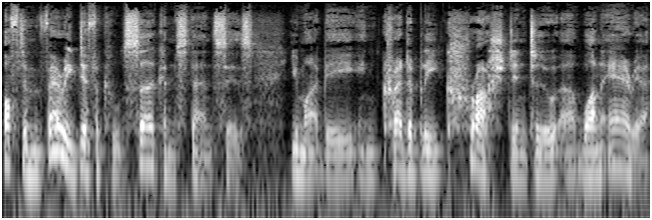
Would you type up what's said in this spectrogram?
often very difficult circumstances. You might be incredibly crushed into uh, one area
